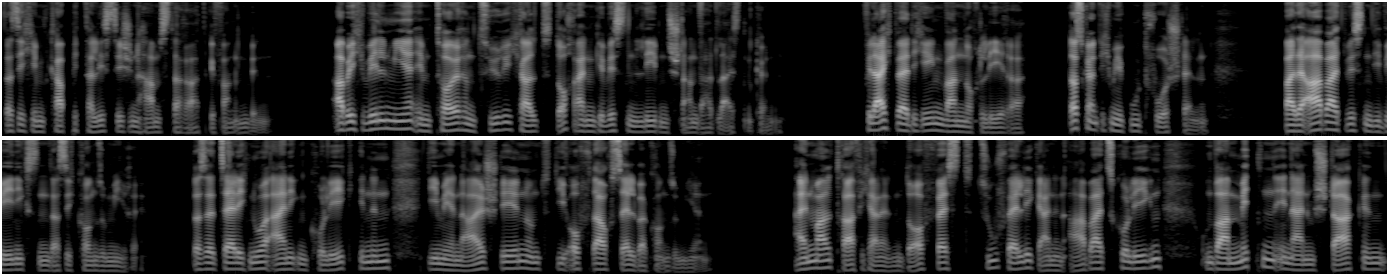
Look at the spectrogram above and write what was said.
dass ich im kapitalistischen Hamsterrad gefangen bin. Aber ich will mir im teuren Zürich halt doch einen gewissen Lebensstandard leisten können. Vielleicht werde ich irgendwann noch Lehrer. Das könnte ich mir gut vorstellen. Bei der Arbeit wissen die wenigsten, dass ich konsumiere. Das erzähle ich nur einigen KollegInnen, die mir nahestehen und die oft auch selber konsumieren. Einmal traf ich an einem Dorffest zufällig einen Arbeitskollegen und war mitten in einem starken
